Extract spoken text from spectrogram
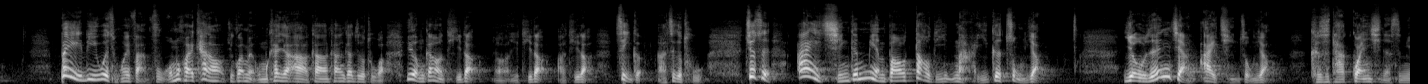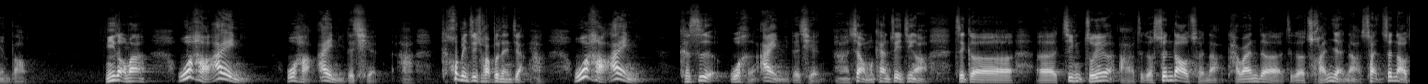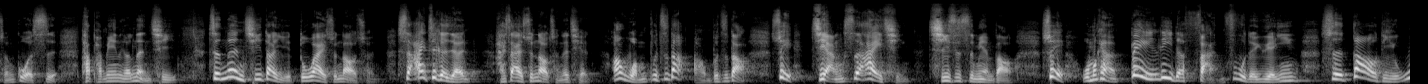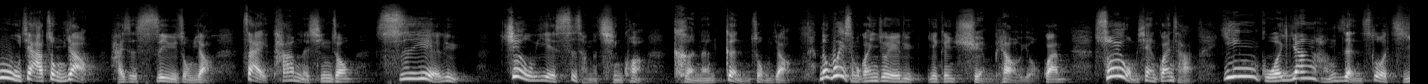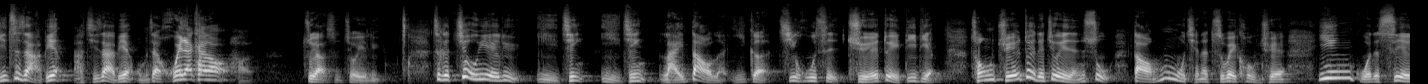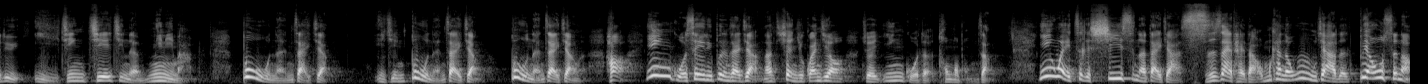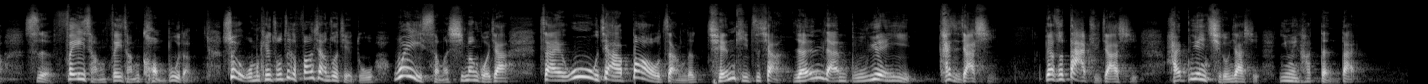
贝利为什么会反复？我们回来看啊，就关面，我们看一下啊，看看看看这个图啊，因为我们刚刚提到啊，也提到啊，提到这个啊，这个图就是爱情跟面包到底哪一个重要？有人讲爱情重要，可是他关心的是面包，你懂吗？我好爱你，我好爱你的钱啊，后面这句话不能讲哈，我好爱你，可是我很爱你的钱啊，像我们看最近啊，这个呃，今昨天啊，这个孙道存啊，台湾的这个传人啊，孙孙道存过世，他旁边那个嫩妻，这嫩妻到底多爱孙道存？是爱这个人，还是爱孙道存的钱啊？我们不知道啊，我们不知道。所以讲是爱情，其实是面包。所以我们看贝利的反复的原因是，到底物价重要还是失业率重要？在他们的心中，失业率。就业市场的情况可能更重要。那为什么关心就业率？也跟选票有关。所以，我们现在观察英国央行忍受的极致在哪边啊？极致在哪边？我们再回来看哦。好，主要是就业率。这个就业率已经已经来到了一个几乎是绝对低点。从绝对的就业人数到目前的职位空缺，英国的失业率已经接近了 minima，不能再降，已经不能再降。不能再降了。好，英国失业率不能再降，那现在就关键哦，就是英国的通货膨胀，因为这个牺牲的代价实在太大。我们看到物价的飙升啊，是非常非常恐怖的。所以我们可以从这个方向做解读：为什么西方国家在物价暴涨的前提之下，仍然不愿意开始加息？不要说大举加息，还不愿意启动加息，因为他等待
